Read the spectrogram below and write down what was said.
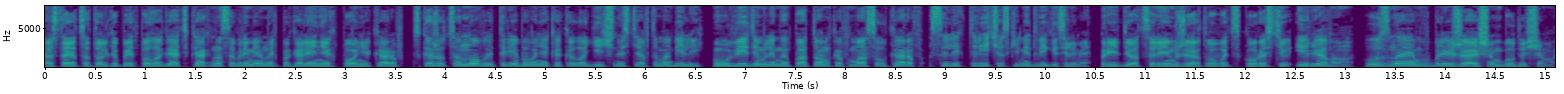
Остается только предполагать, как на современных поколениях пони-каров скажутся новые требования к экологичности автомобилей. Увидим ли мы потомков масл-каров с электрическими двигателями? Придется ли им жертвовать скоростью и ревом? Узнаем в ближайшем будущем.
